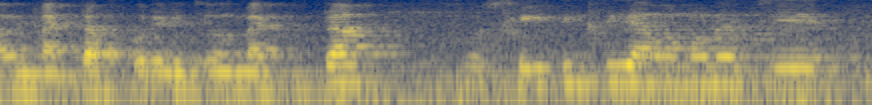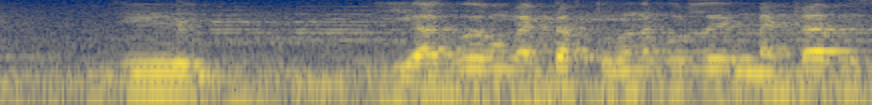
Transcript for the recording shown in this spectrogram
আমি ম্যাকডাফ করে গেছি, এবং ম্যাকডাফ সেই দিক দিয়ে আমার মনে হচ্ছে যে ইয়াগো এবং ম্যাকডাফ তুলনা করলে Macduff is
